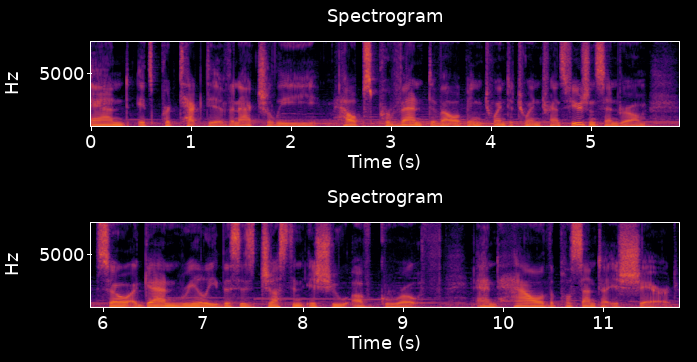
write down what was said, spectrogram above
and it's protective and actually helps prevent developing twin-to-twin -twin transfusion syndrome. So again, really, this is just an issue of growth and how the placenta is shared.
